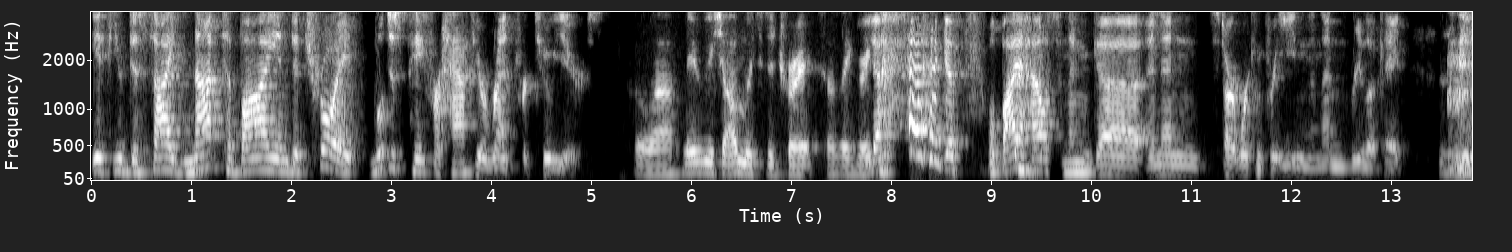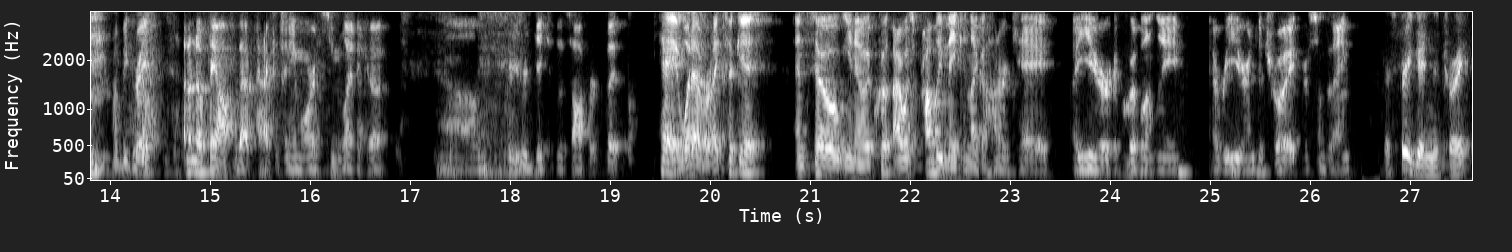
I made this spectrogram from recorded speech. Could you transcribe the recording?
if you decide not to buy in Detroit, we'll just pay for half your rent for two years. oh wow. Maybe we should all move to Detroit. Sounds like great. Yeah, I guess we'll buy a house and then uh, and then start working for Eaton and then relocate. Mhm. That'd be great. I don't know if they offer that package anymore. It seemed like a um, pretty ridiculous offer, but hey, whatever. I took it, and so you know, I was probably making like 100k a year equivalently every year in Detroit or something. That's pretty good in Detroit.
